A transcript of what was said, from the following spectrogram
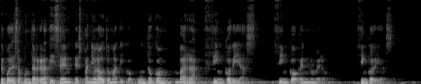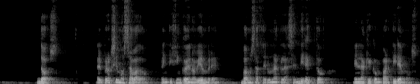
Te puedes apuntar gratis en españolautomático.com barra 5 días. 5 en número. 5 días. 2. El próximo sábado, 25 de noviembre, vamos a hacer una clase en directo en la que compartiremos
